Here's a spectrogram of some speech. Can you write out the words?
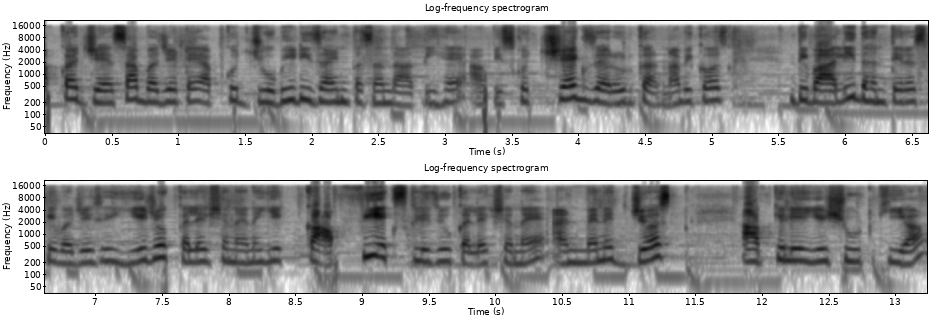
आपका जैसा बजट है, आपको जो भी डिज़ाइन पसंद आती है, आप इसको चेक ज़रूर करना बिकॉज़ दिवाली धनतेरस की वजह से ये जो कलेक्शन है ना, ये काफ़ी एक्सक्लूसिव कलेक्शन है एंड मैंने जस्ट आपके लिए ये शूट किया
